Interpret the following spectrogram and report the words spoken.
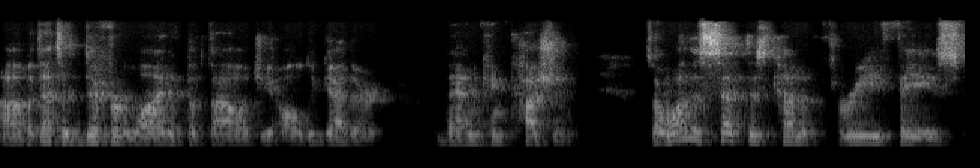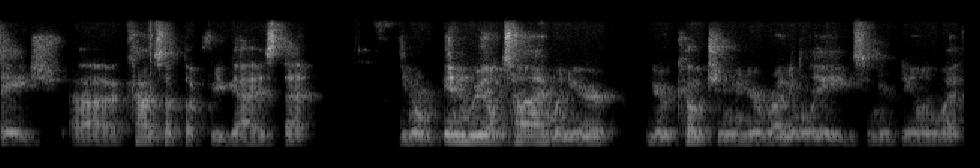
uh, but that's a different line of pathology altogether than concussion. So I wanted to set this kind of three phase stage uh, concept up for you guys that, you know, in real time when you're you're coaching and you're running leagues and you're dealing with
